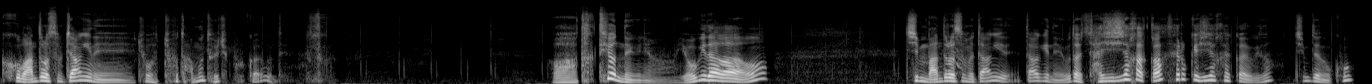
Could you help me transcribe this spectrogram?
그거 만들었으면 짱이네. 저 저 나무 도대체 뭘까요 근데? 와 탁 튀었네 그냥. 여기다가 어? 집 만들었으면 땅이 딱이네. 여기다 다시 시작할까? 새롭게 시작할까 여기서? 침대 놓고?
